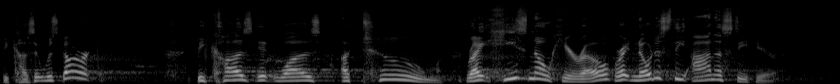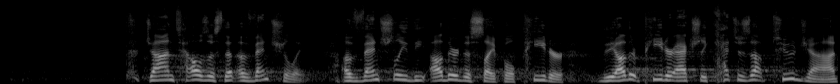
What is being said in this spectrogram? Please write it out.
Because it was dark. Because it was a tomb right? He's no hero, right? Notice the honesty here. John tells us that eventually, eventually the other disciple, Peter, the other Peter actually catches up to John.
